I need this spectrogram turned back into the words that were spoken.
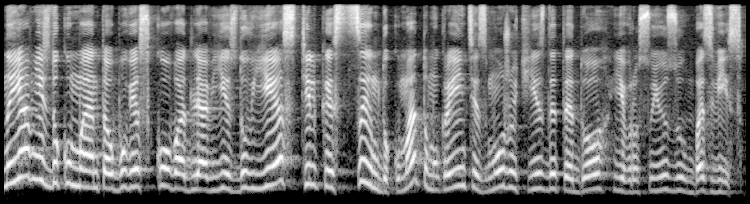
Наявність документа обов'язкова для в'їзду в ЄС. Тільки з цим документом українці зможуть їздити до Євросоюзу без віз.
